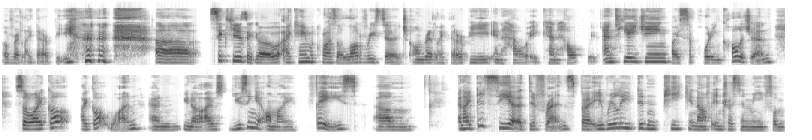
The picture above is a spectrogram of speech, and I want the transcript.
of red light therapy. uh, six years ago, I came across a lot of research on red light therapy and how it can help with anti-aging by supporting collagen. So I got I got one, and you know I was using it on my face. Um, and I did see a difference, but it really didn't pique enough interest in me for,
